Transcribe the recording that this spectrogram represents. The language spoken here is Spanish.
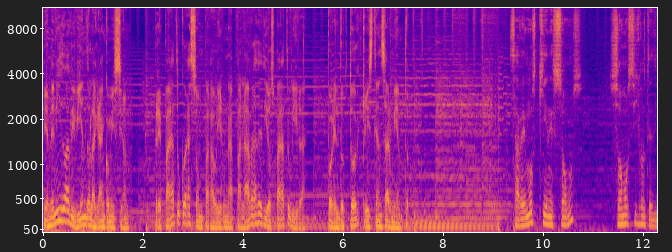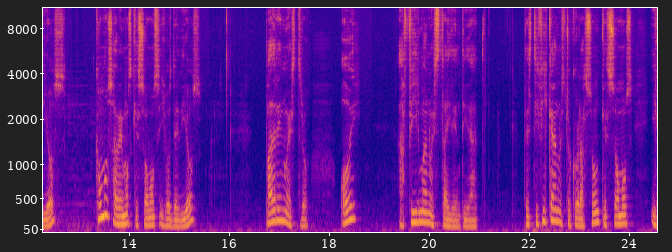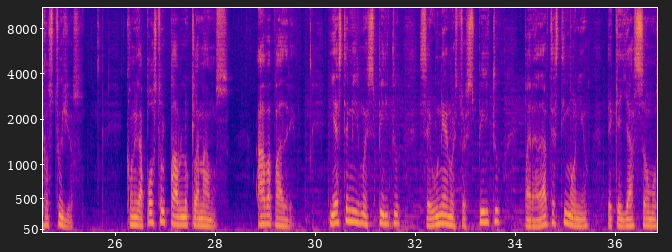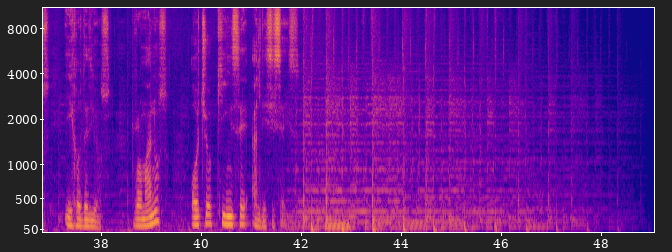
Bienvenido a Viviendo la Gran Comisión. Prepara tu corazón para oír una palabra de Dios para tu vida por el doctor Cristian Sarmiento. ¿Sabemos quiénes somos? ¿Somos hijos de Dios? ¿Cómo sabemos que somos hijos de Dios? Padre nuestro, hoy afirma nuestra identidad. Testifica a nuestro corazón que somos hijos tuyos. Con el apóstol Pablo clamamos, Abba Padre, y este mismo espíritu se une a nuestro espíritu para dar testimonio de que ya somos hijos de Dios. Romanos 8, 15 al 16.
